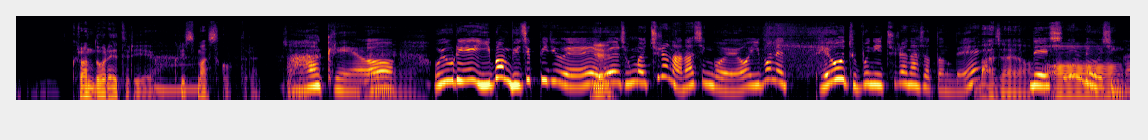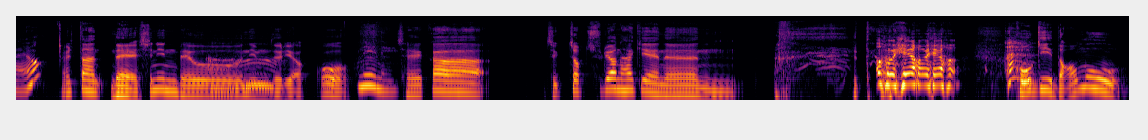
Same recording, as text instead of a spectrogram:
그런 노래들이에요. 아. 크리스마스 곡들은. 저는. 아, 그래요? 네. 우리 이번 뮤직비디오에 예. 왜 정말 출연 안 하신 거예요? 이번에 배우 두 분이 출연하셨던데. 맞아요. 네, 신인 어, 배우신가요? 일단, 네, 신인 배우님들이었고. 아. 네네. 제가 직접 출연하기에는. 어, 왜요, 왜요? 곡이 너무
